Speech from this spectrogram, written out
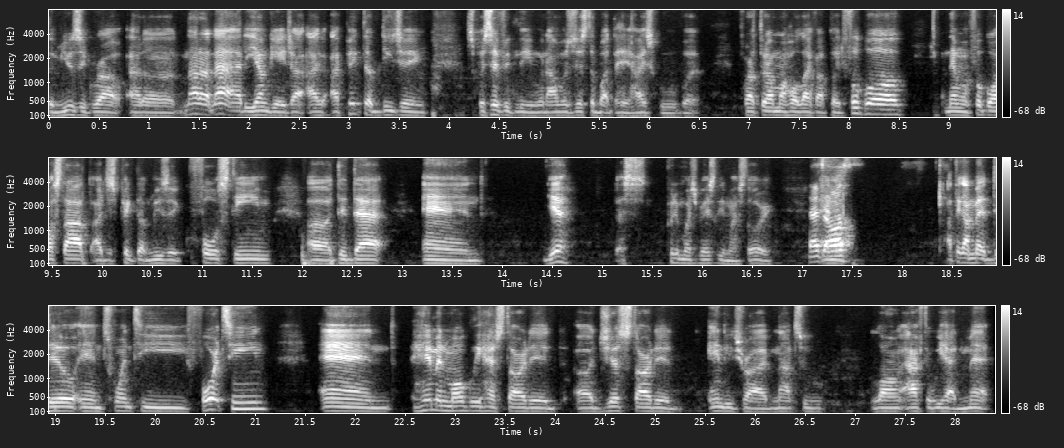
the music route at a not a, not at a young age. I, I, I picked up DJing specifically when I was just about to hit high school, but for throughout my whole life I played football. And then when football stopped, I just picked up music full steam, uh, did that, and yeah, that's pretty much basically my story. That's and, awesome. I think I met Dill in 2014 and him and Mogli had started uh, just started Indie Tribe not too long after we had met,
